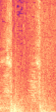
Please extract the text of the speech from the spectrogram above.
first one.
